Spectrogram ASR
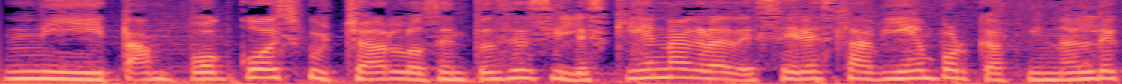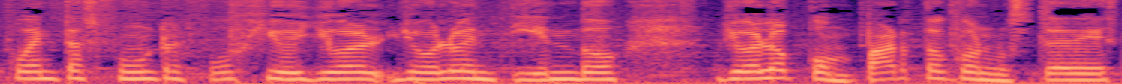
ni tampoco escucharlos. Entonces, si les quieren agradecer, está bien, porque a final de cuentas fue un refugio, yo, yo lo entiendo, yo lo comparto con ustedes,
